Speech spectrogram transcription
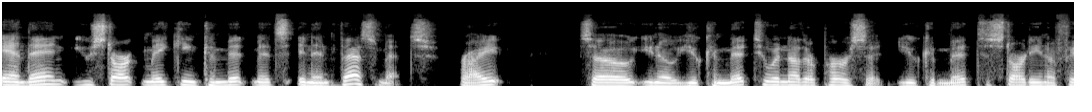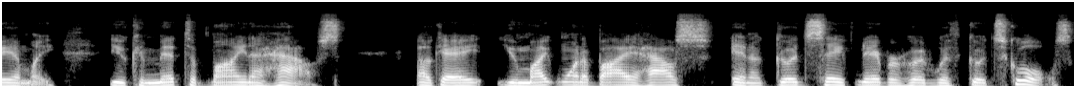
And then you start making commitments in investments, right? So, you know, you commit to another person, you commit to starting a family, you commit to buying a house. Okay. You might want to buy a house in a good, safe neighborhood with good schools.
